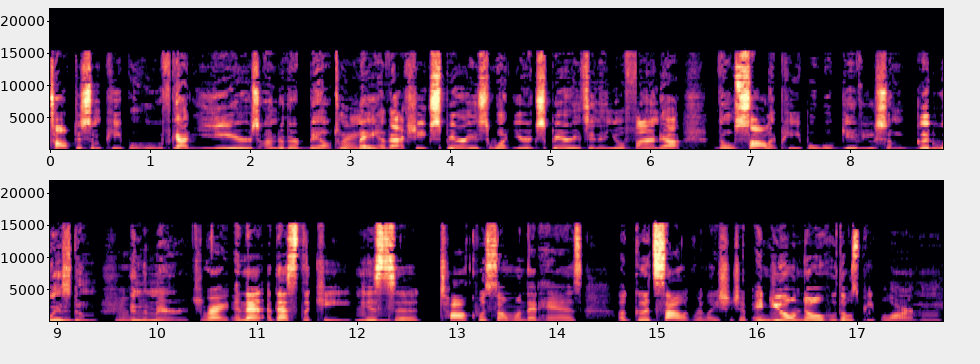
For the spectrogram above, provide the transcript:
talk to some people who've got years under their belt who Right. may have actually experienced what you're experiencing, and you'll find out those solid people will give you some good wisdom in the Mhm. marriage. Right. And that that's the key is Mhm. to talk with someone that has a good solid relationship and you'll know who those people are Mhm.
